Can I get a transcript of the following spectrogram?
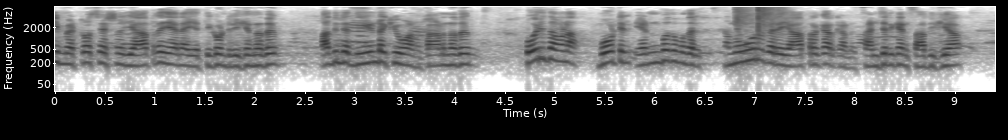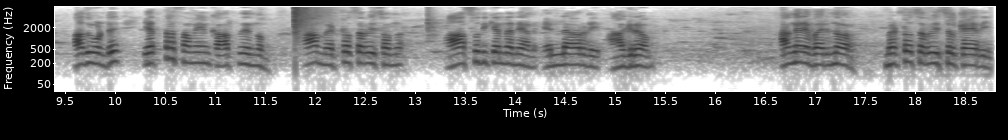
ഈ മെട്രോ സ്റ്റേഷനിൽ യാത്ര ചെയ്യാനായി എത്തിക്കൊണ്ടിരിക്കുന്നത്. അതിന്റെ നീണ്ട ക്യൂ ആണ് കാണുന്നത്. ഒരു തവണ ബോട്ടിൽ എൺപത് മുതൽ നൂറ് വരെ യാത്രക്കാർക്കാണ് സഞ്ചരിക്കാൻ സാധിക്കുക. അതുകൊണ്ട് എത്ര സമയം കാത്തുനിന്നും ആ മെട്രോ സർവീസ് ഒന്ന് ആസ്വദിക്കാൻ തന്നെയാണ് എല്ലാവരുടെയും ആഗ്രഹം. അങ്ങനെ വരുന്നവർ മെട്രോ സർവീസിൽ കയറി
